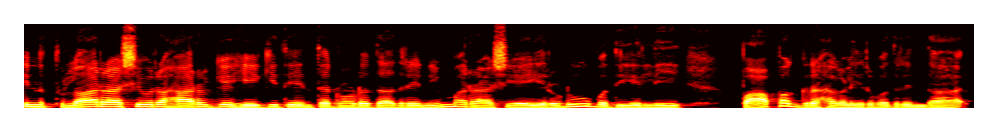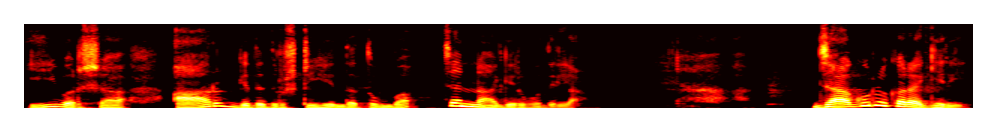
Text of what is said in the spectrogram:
ಇನ್ನು ತುಲಾ ರಾಶಿಯವರ ಆರೋಗ್ಯ ಹೇಗಿದೆ ಅಂತ ನೋಡೋದಾದರೆ ನಿಮ್ಮ ರಾಶಿಯ ಎರಡೂ ಬದಿಯಲ್ಲಿ ಪಾಪಗ್ರಹಗಳಿರುವುದರಿಂದ ಈ ವರ್ಷ ಆರೋಗ್ಯದ ದೃಷ್ಟಿಯಿಂದ ತುಂಬ ಚೆನ್ನಾಗಿರುವುದಿಲ್ಲ. ಜಾಗರೂಕರಾಗಿರಿ.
